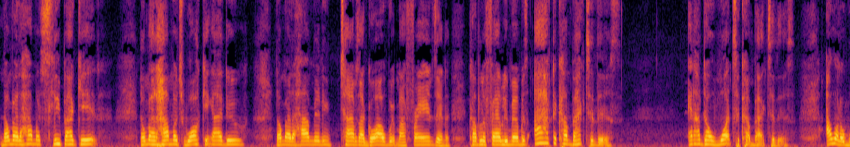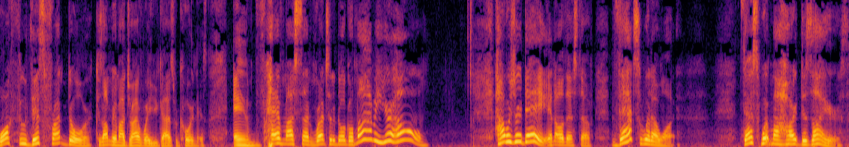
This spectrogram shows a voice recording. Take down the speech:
No matter how much sleep I get, no matter how much walking I do, no matter how many times I go out with my friends and a couple of family members, I have to come back to this. And I don't want to come back to this. I want to walk through this front door because I'm in my driveway, you guys recording this, and have my son run to the door, go, Mommy, you're home. How was your day? And all that stuff. That's what I want. That's what my heart desires.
